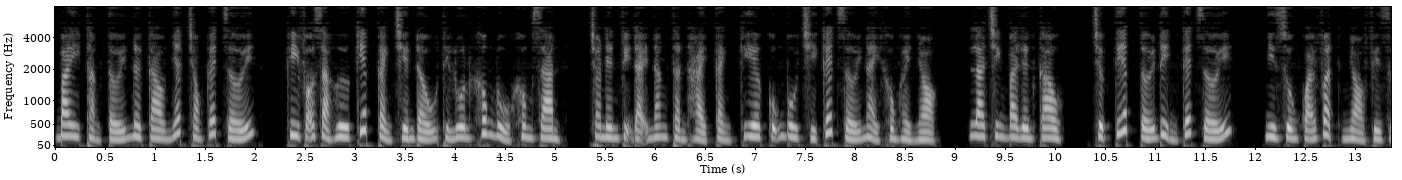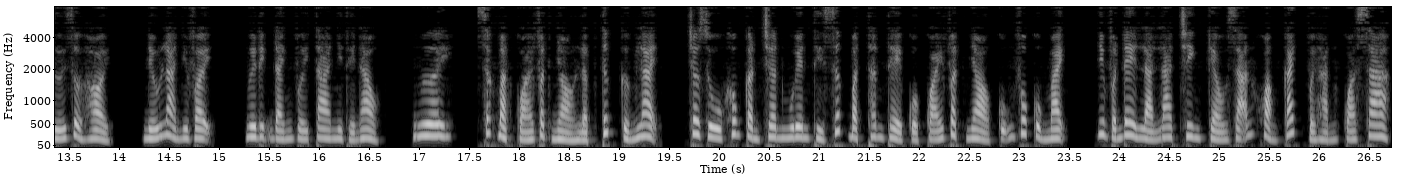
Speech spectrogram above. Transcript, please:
bay thẳng tới nơi cao nhất trong kết giới, khi võ giả hư kiếp cảnh chiến đấu thì luôn không đủ không gian, cho nên vị đại năng thần hải cảnh kia cũng bố trí kết giới này không hề nhỏ. La Trinh bay lên cao, trực tiếp tới đỉnh kết giới, nhìn xuống quái vật nhỏ phía dưới rồi hỏi, nếu là như vậy, ngươi định đánh với ta như thế nào? Ngươi, sắc mặt quái vật nhỏ lập tức cứng lại, cho dù không cần chân nguyên thì sức bật thân thể của quái vật nhỏ cũng vô cùng mạnh, nhưng vấn đề là La Trinh kéo giãn khoảng cách với hắn quá xa,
